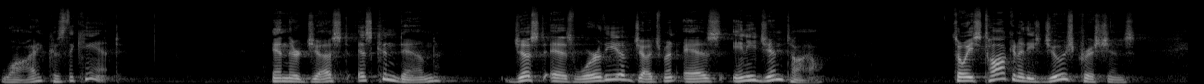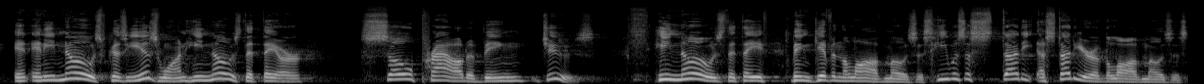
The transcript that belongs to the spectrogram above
Why? Because they can't and they're just as condemned, just as worthy of judgment as any Gentile. So he's talking to these Jewish Christians, and, and he knows, because he is one, he knows that they are so proud of being Jews. He knows that they've been given the law of Moses. He was a study a studier of the law of Moses.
